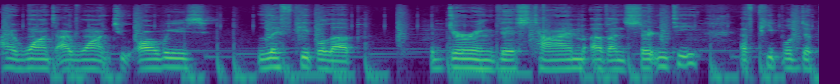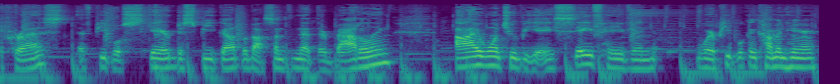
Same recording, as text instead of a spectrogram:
I want, I want to always lift people up during this time of uncertainty, of people depressed, of people scared to speak up about something that they're battling. I want to be a safe haven where people can come in here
